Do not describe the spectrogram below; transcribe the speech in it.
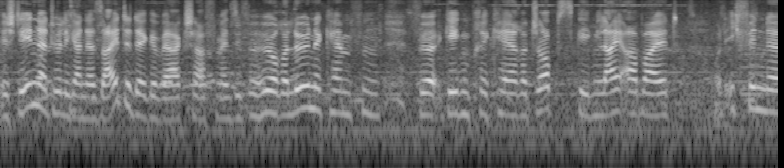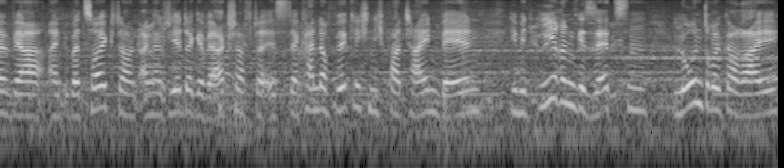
Wir stehen natürlich an der Seite der Gewerkschaften, wenn sie für höhere Löhne kämpfen, für, gegen prekäre Jobs, gegen Leiharbeit. Und ich finde, wer ein überzeugter und engagierter Gewerkschafter ist, der kann doch wirklich nicht Parteien wählen, die mit ihren Gesetzen Lohndrückerei,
